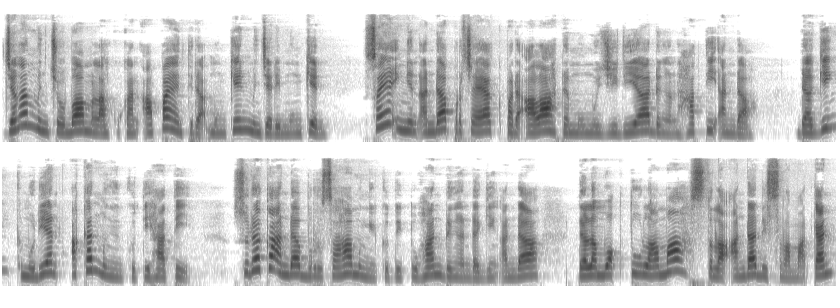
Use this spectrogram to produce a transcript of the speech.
Jangan mencoba melakukan apa yang tidak mungkin menjadi mungkin. Saya ingin Anda percaya kepada Allah dan memuji Dia dengan hati Anda. Daging kemudian akan mengikuti hati. Sudahkah Anda berusaha mengikuti Tuhan dengan daging Anda dalam waktu lama setelah Anda diselamatkan?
